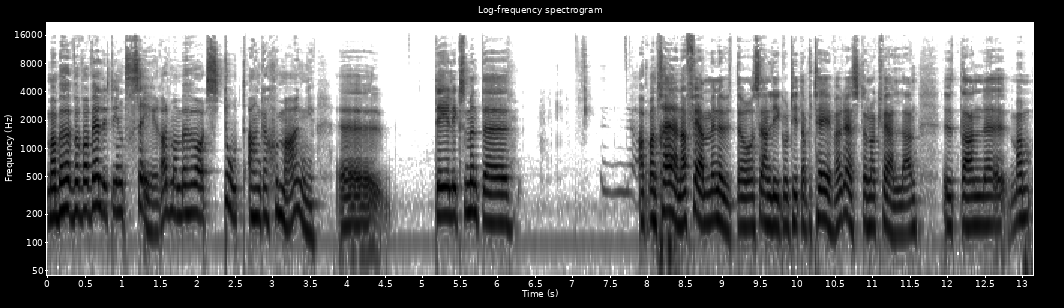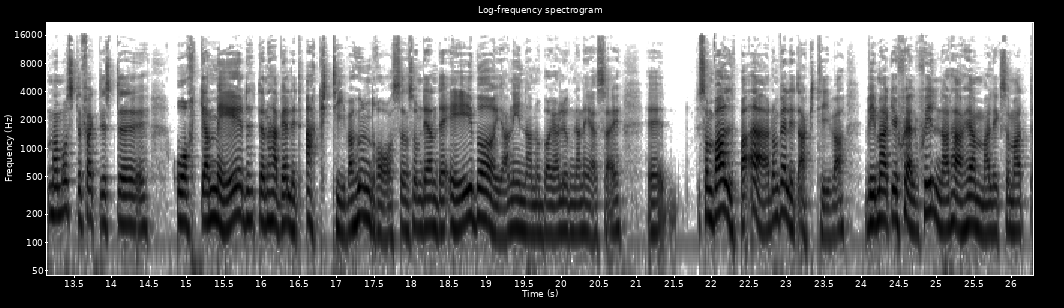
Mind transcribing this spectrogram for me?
Man behöver vara väldigt intresserad, man behöver ha ett stort engagemang. Eh, Det är liksom inte att man tränar fem minuter och sen ligger och tittar på TV resten av kvällen. Utan eh, man, man måste faktiskt eh, orka med den här väldigt aktiva hundrasen som det ändå är i början innan de börjar lugna ner sig. Eh, som valpar är de väldigt aktiva. Vi märker själv skillnad här hemma liksom att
